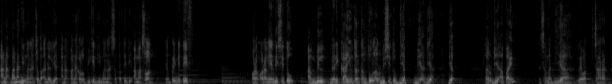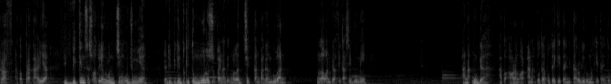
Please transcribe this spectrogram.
Anak panah gimana? Coba Anda lihat. Anak panah kalau bikin gimana? Seperti di Amazon, yang primitif. Orang-orang yang di situ ambil dari kayu tertentu, lalu di situ dia, dia, dia, dia, lalu dia apain? Sama dia lewat cara craft atau prakarya dibikin sesuatu yang runcing ujungnya dan dibikin begitu mulus supaya nanti melejit tanpa gangguan melawan gravitasi bumi. Anak muda atau orang anak putra putri kita yang ditaruh di rumah kita itu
